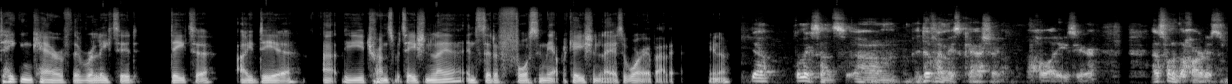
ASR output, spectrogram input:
taken care of the related data idea at the transportation layer instead of forcing the application layer to worry about it you know? Yeah that makes sense. Um, it definitely makes caching a whole lot easier. That's one of the hardest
